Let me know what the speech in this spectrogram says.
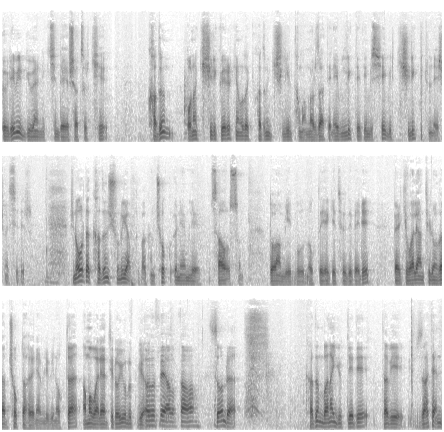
öyle bir güvenlik içinde yaşatır ki kadın ona kişilik verirken o da kadının kişiliğini tamamlar. Zaten evlilik dediğimiz şey bir kişilik bütünleşmesidir. Şimdi orada kadın şunu yaptı bakın çok önemli sağ olsun Doğan Bey bu noktaya getirdi beni. Belki Valentino'dan çok daha önemli bir nokta ama Valentino'yu unutmayalım. Unutmayalım tamam. Sonra kadın bana yükledi. Tabii zaten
